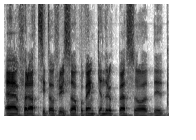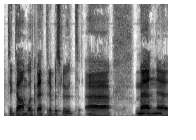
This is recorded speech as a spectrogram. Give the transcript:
eh, för att sitta och frysa på bänken där uppe. Så det tyckte han var ett bättre beslut. Eh, men eh,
